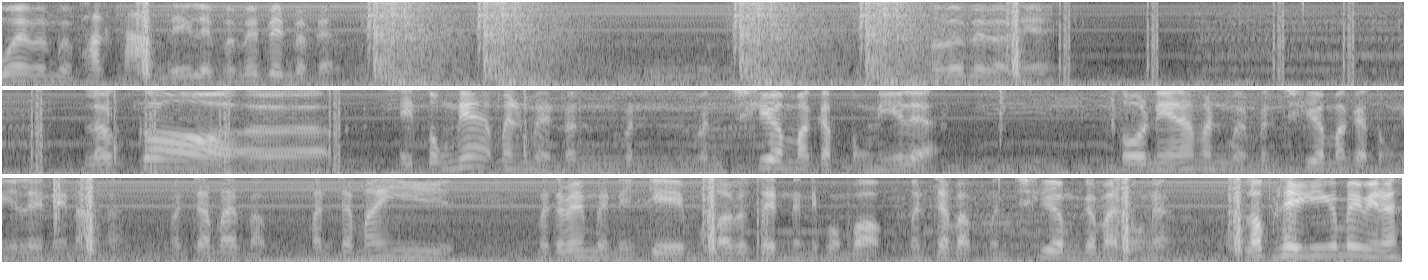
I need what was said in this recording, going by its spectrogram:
เว้ย มันเหมือนภาคสามเลยเลย มันไม่เป็นแบบเนี้ย มันไม่เป็นแบบนี้ แล้วก็เออไอตรงเนี้ยมันเหมือนมันมันมันเชื่อมมากับตรงนี้เลยอะโซนนี้นะมันเหมือนมันเชื่อมมากับตรงนี้เลยในหนังอะมันจะไม่แบบมันจะไม่มันจะไม่เหมือนในเกมร้อยเปอร์เซ็นต์อย่างที่ผมบอก มันจะแบบเหมือนเชื่อมกันมาตรงเนี้ยแล้วเพลงนี้ก็ไม่มีนะ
